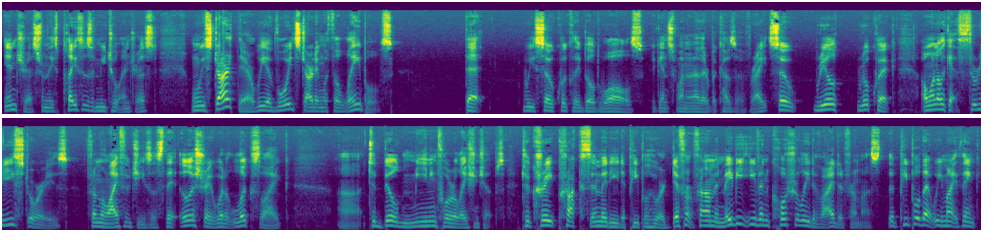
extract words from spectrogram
interest, from these places of mutual interest, when we start there, we avoid starting with the labels that we so quickly build walls against one another because of, right? So, real real quick, I want to look at three stories from the life of Jesus that illustrate what it looks like uh, to build meaningful relationships, to create proximity to people who are different from and maybe even culturally divided from us. The people that we might think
